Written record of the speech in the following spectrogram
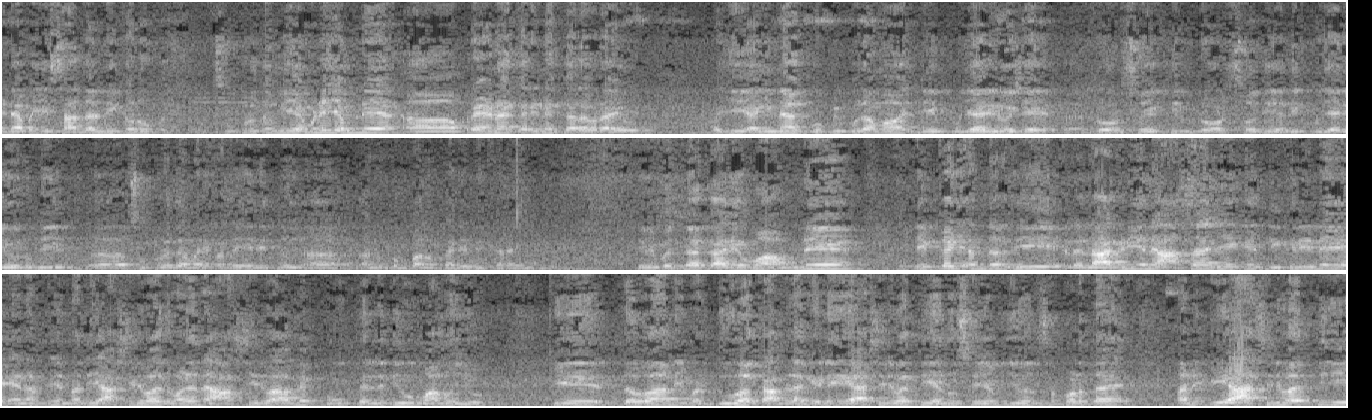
એના પછી સાધર્મિકોનું સુકૃત બી એમણે જ અમને પ્રેરણા કરીને કરાવરાયું. પછી અહીંના ગોપીપુરામાં જે પૂજારીઓ છે, દોઢસો એકથી દોઢસોથી અધિક પૂજારીઓનું બી સુકૃત અમારી પાસે એ રીતનું અનુકંપાનું કાર્ય બી કરાવ્યું હતું. એવી બધા કાર્યોમાં અમને એક જ અંદરથી લાગણી અને આશા છે કે દીકરીને એના એનાથી આશીર્વાદ મળે અને આશીર્વાદ અમે હું પહેલેથી એવું માનું છું કે દવાની પણ દુવા કામ લાગે. એટલે એ આશીર્વાદથી એનું સંયમ જીવન સફળ થાય અને એ આશીર્વાદથી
